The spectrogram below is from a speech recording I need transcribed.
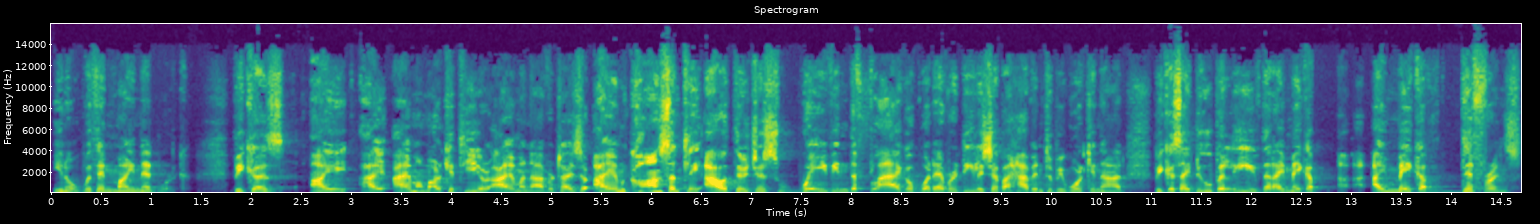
you know, within my network because I, I, I am a marketeer. I am an advertiser. I am constantly out there just waving the flag of whatever dealership I happen to be working at because I do believe that I make a, I make a difference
